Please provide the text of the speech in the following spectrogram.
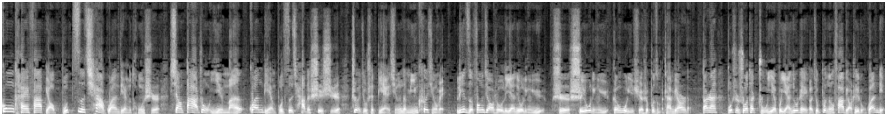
公开发表不自洽观点的同时，向大众隐瞒观点不自洽的事实，这就是典型的民科行为。李子峰教授的研究领域是石油领域，跟物理学是不怎么沾边的。当然，不是说他主业不研究这个就不能发表这种观点。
